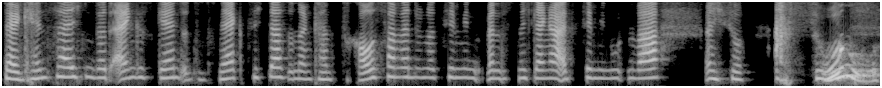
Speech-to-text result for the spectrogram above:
dein Kennzeichen wird eingescannt und es merkt sich das und dann kannst du rausfahren, wenn du nur zehn Minuten, wenn das nicht länger als zehn Minuten war. Und ich so, ach so. Uh.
